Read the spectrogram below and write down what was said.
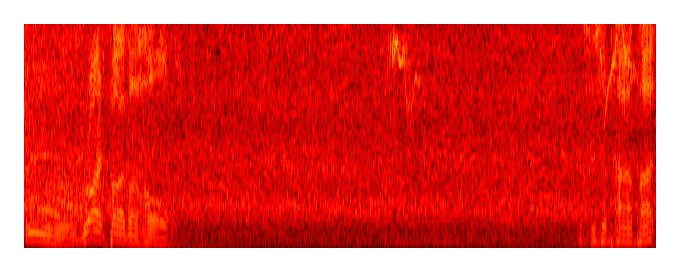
Ooh, right by the hole. Is a putt.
